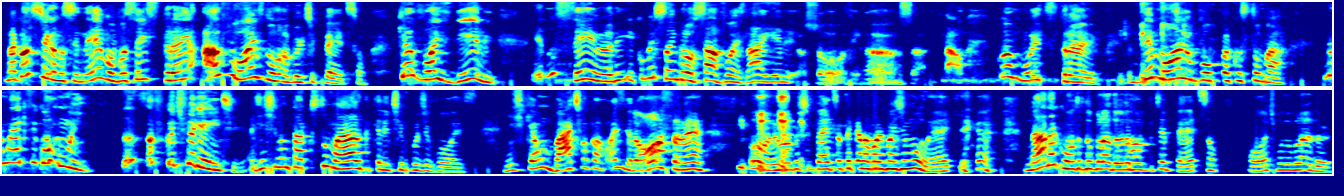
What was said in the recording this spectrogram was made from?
Mas quando você chega no cinema, você estranha a voz do Robert Pattinson. Porque a voz dele, eu não sei, meu, ele começou a engrossar a voz lá e ele, eu sou vingança e tal. Ficou muito estranho. Demora um pouco para acostumar. Não é que ficou ruim, só ficou diferente. A gente não está acostumado com aquele tipo de voz. A gente quer um Batman com a voz grossa, né? Pô, o Robert Pattinson tem aquela voz mais de moleque. Nada contra o dublador do Robert Pattinson. Ótimo dublador.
